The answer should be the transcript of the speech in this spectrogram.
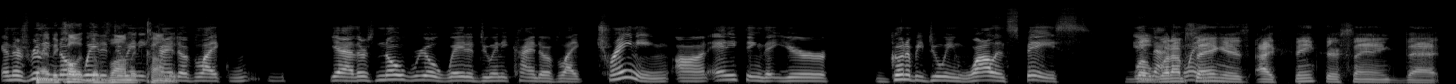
And there's really they no way to do any comet. kind of like, yeah, there's no real way to do any kind of like training on anything that you're gonna be doing while in space. Well, that what I'm saying is, I think they're saying that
